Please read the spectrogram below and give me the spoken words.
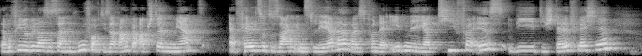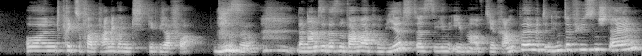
Der Rufino will also seinen Huf auf dieser Rampe abstellen, merkt, er fällt sozusagen ins Leere, weil es von der Ebene ja tiefer ist wie die Stellfläche und kriegt sofort Panik und geht wieder vor. So. Dann haben sie das ein paar Mal probiert, dass sie ihn eben auf die Rampe mit den Hinterfüßen stellen.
